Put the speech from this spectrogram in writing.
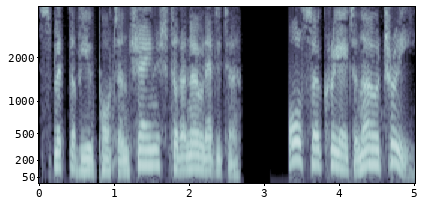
Split the viewport and change to the node editor. Also create a node tree.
